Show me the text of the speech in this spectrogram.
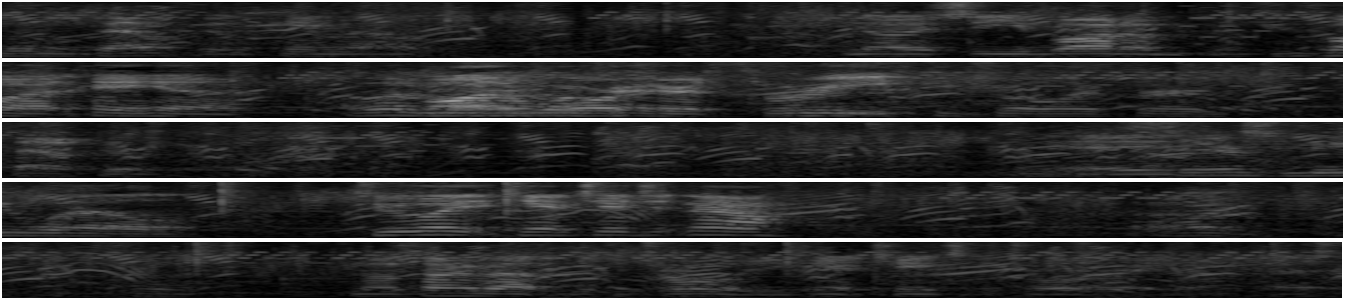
when Battlefield came out. No, you see, you bought a you bought a uh, I bought a Modern Warfare 3. controller for Battlefield. Yeah, It you- served me well. too late. Can't change it now. Oh, No, I'm talking about the controller. You can't change the controller right now. that's-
